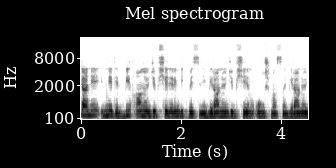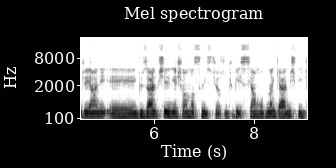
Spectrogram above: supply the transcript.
Yani nedir? Bir an önce bir şeylerin bitmesini, bir an önce bir şeylerin oluşmasını, bir an önce yani e, güzel bir şeylerin yaşanmasını istiyorsun. Çünkü isyan moduna gelmiş bir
